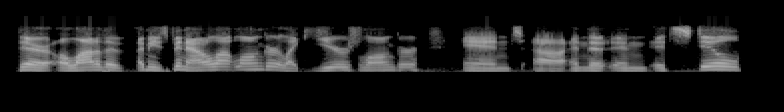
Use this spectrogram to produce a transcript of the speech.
there a lot of the I mean it's been out a lot longer, like years longer, and uh, and the and it's still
